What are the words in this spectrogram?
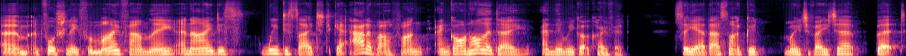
Um, unfortunately for my family and I, just we decided to get out of our funk and go on holiday, and then we got COVID. So yeah, that's not a good motivator, but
